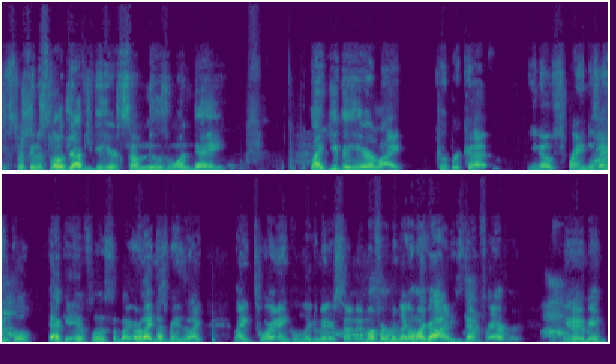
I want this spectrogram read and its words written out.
especially in a slow draft, you can hear some news one day. Like, you can hear, like, Cooper Kupp, you know, sprained his ankle. That can influence somebody. Or, like, not sprained, like, like tore an ankle ligament or something. Motherfucker might be like, oh my God, he's done forever. You know what I mean?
